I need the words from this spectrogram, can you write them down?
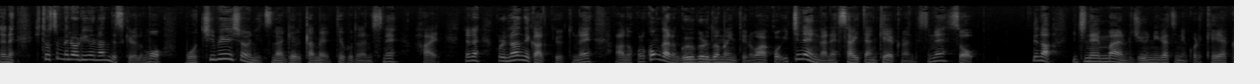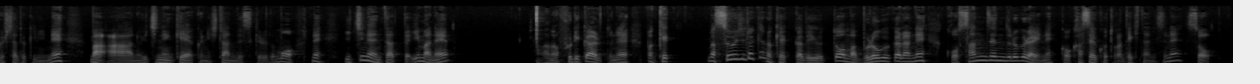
でね、1つ目の理由なんですけれども、モチベーションにつなげるためということなんですね。はい。でね、これなんでかっていうとね、あの、この今回の Google ドメインっていうのは、こう1年がね、最短契約なんですね。そう。ていうのは1年前の12月にこれ契約した時にね、まあ、あの1年契約にしたんですけれども、ね、1年経った今ねあの振り返るとね、まあ、けまあ、数字だけの結果で言うと、まあ、ブログからねこう3000ドルぐらいねこう稼ぐことができたんですね。そう。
